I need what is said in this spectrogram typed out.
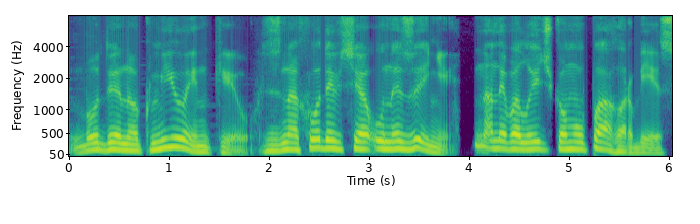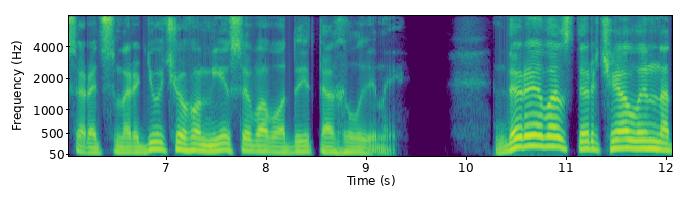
Будинок М'юінків знаходився у низині на невеличкому пагорбі серед смердючого місива води та глини. Дерева стирчали над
